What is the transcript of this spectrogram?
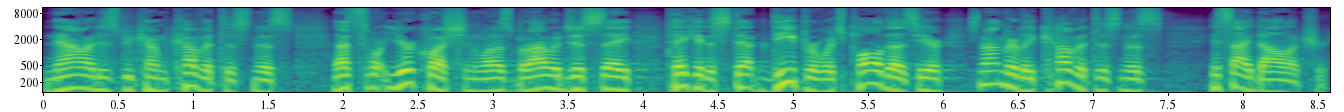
now it has become covetousness. That's what your question was, but I would just say take it a step deeper, which Paul does here. It's not merely covetousness, it's idolatry.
